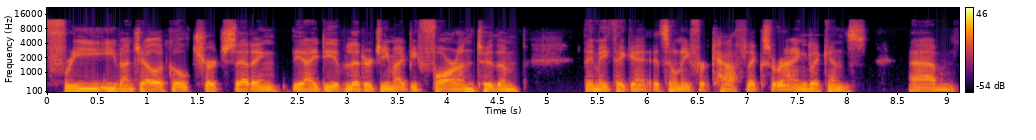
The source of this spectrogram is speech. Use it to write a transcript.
free evangelical church setting, the idea of liturgy might be foreign to them. They may think it's only for Catholics or Anglicans. Um,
